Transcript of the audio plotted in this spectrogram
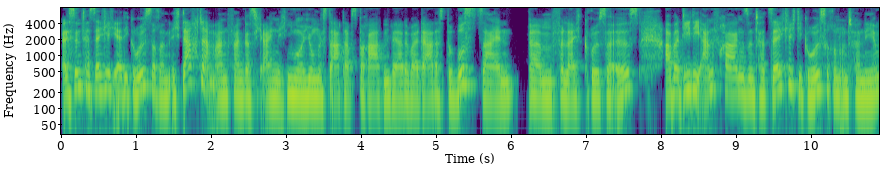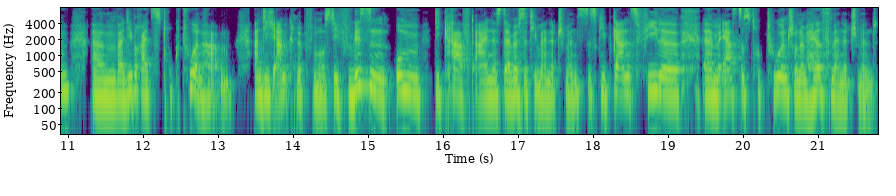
Es sind tatsächlich eher die größeren. Ich dachte am Anfang, dass ich eigentlich nur junge Startups beraten werde, weil da das Bewusstsein ähm, vielleicht größer ist. Aber die, die anfragen, sind tatsächlich die größeren Unternehmen, ähm, weil die bereits Strukturen haben, an die ich anknüpfen muss. Die wissen um die Kraft eines Diversity Managements. Es gibt ganz viele ähm, erste Strukturen schon im Health Management.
